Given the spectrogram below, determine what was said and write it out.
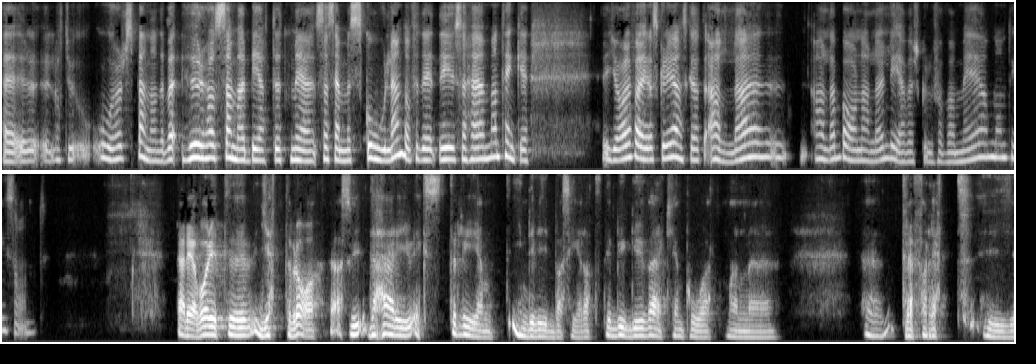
Eh, det låter låter oerhört spännande. Hur har samarbetet med, så att säga, med skolan då? För det, det är ju så här man tänker. Jag, jag skulle önska att alla, alla barn, alla elever skulle få vara med om någonting sånt. Nej, det har varit eh, jättebra. Alltså, det här är ju extremt individbaserat. Det bygger ju verkligen på att man eh, eh, träffar rätt i,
